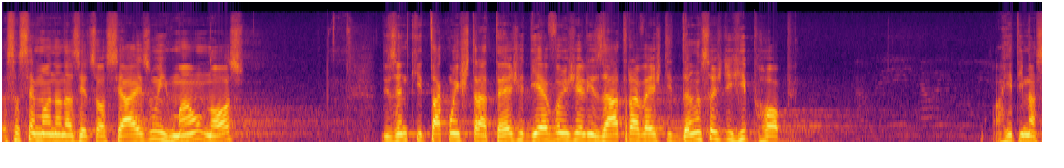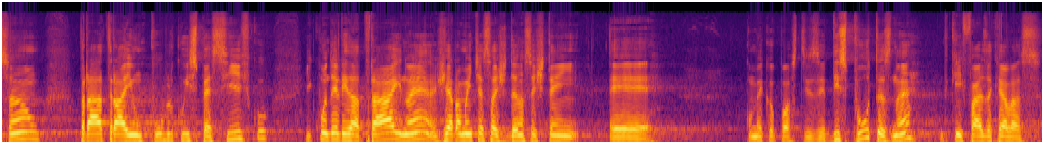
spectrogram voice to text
essa semana nas redes sociais um irmão nosso dizendo que está com a estratégia de evangelizar através de danças de hip hop. A ritmação para atrair um público específico e quando ele atrai, não é? Geralmente essas danças têm, é, como é que eu posso dizer, disputas, né? De quem faz aquelas,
